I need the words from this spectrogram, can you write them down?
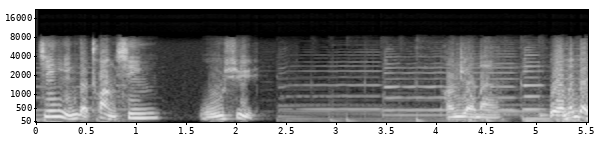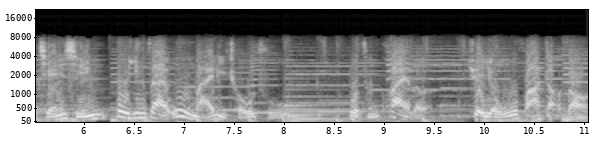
经营的创新无序。朋友们，我们的前行不应在雾霾里踌躇，不曾快乐，却又无法找到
